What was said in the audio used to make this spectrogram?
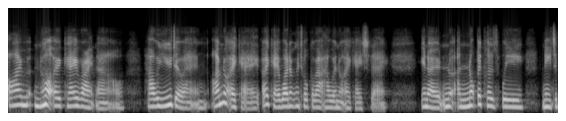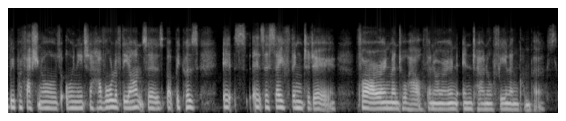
I'm not okay right now. How are you doing? I'm not okay. Okay, why don't we talk about how we're not okay today? You know, and not because we need to be professionals or we need to have all of the answers, but because it's it's a safe thing to do for our own mental health and our own internal feeling compass.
